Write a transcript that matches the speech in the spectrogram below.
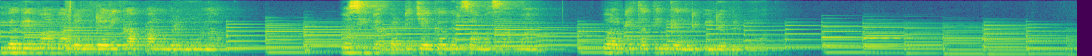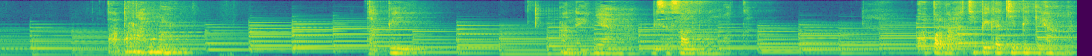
bagaimana dan dari kapan bermula masih dapat dijaga bersama-sama walau kita tinggal di beda benua. Tak pernah mengeluh. Tapi, anehnya bisa saling menguatkan. Pernah cipika-cipiki hangat.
